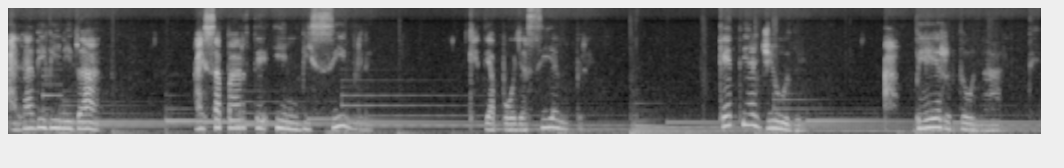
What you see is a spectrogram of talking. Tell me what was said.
a la divinidad, a esa parte invisible que te apoya siempre, que te ayude a perdonarte.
